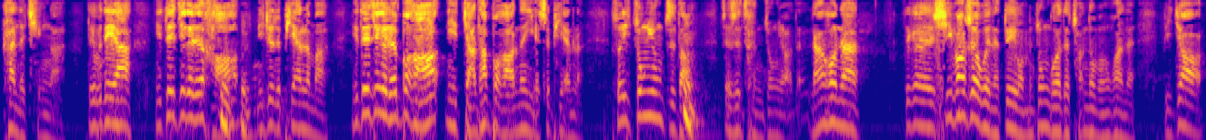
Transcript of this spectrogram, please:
看得清啊，对不对呀？你对这个人好 你就是偏了嘛；你对这个人不好，你讲他不好，那也是偏了。所以中庸之道嗯这是很重要的。然后呢？这个西方社会呢，对我们中国的传统文化呢，比较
